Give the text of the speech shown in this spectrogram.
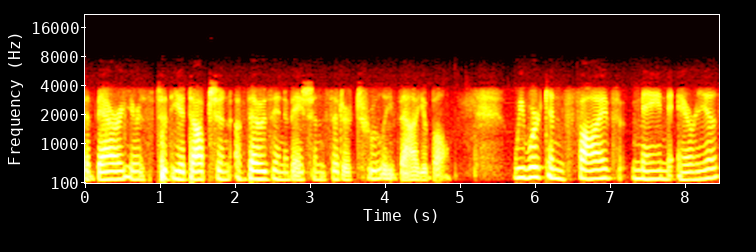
the barriers to the adoption of those innovations that are truly valuable? We work in five main areas.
